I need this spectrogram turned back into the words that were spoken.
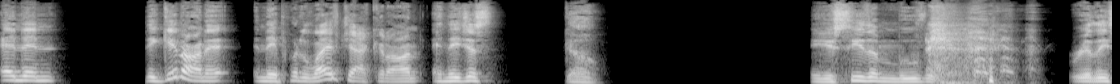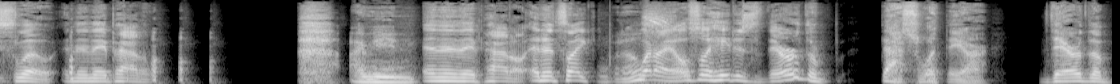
and then they get on it and they put a life jacket on, and they just go. And you see them moving really slow, and then they paddle, I mean, and then they paddle, and it's like what what I also hate is they're the that's what they are. They're the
